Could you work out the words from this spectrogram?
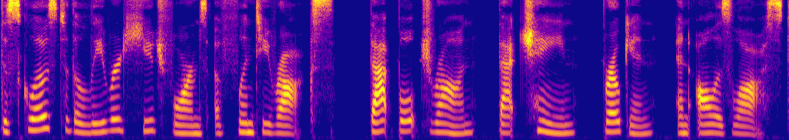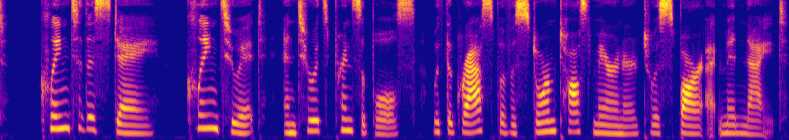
disclose to the leeward huge forms of flinty rocks. That bolt drawn, that chain, broken, and all is lost. Cling to this day, cling to it, and to its principles, with the grasp of a storm tossed mariner to a spar at midnight.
